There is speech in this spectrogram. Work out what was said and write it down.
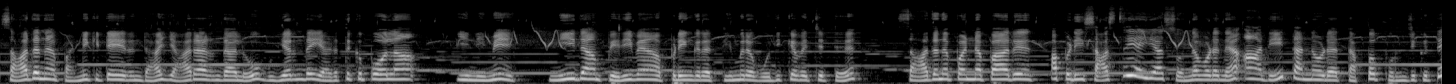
சாதனை பண்ணிக்கிட்டே இருந்தா யாரா இருந்தாலும் உயர்ந்த இடத்துக்கு போலாம். இனிமே நீதான் பெரியவன் அப்படிங்கிற திமிர ஒதுக்க வச்சுட்டு சாதனை பண்ண பாரு. அப்படி சாஸ்திரி ஐயா சொன்ன உடனே ஆதி தன்னோட தப்ப புரிஞ்சுக்கிட்டு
